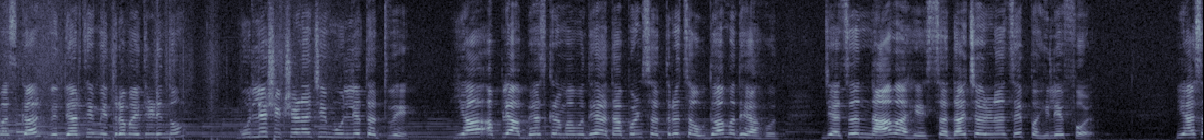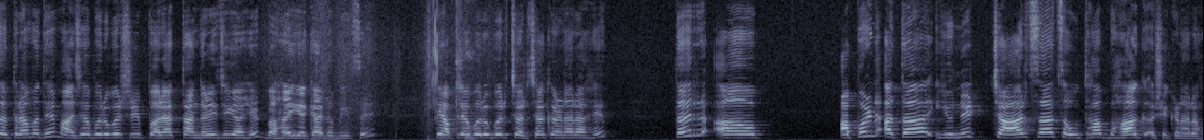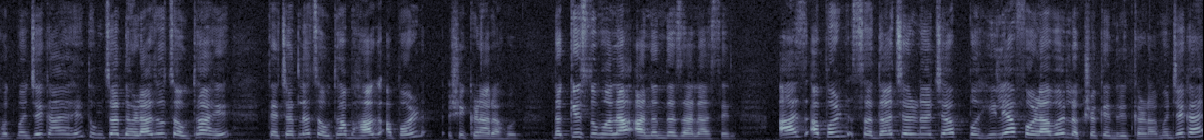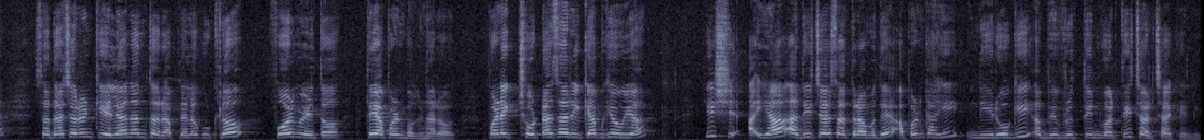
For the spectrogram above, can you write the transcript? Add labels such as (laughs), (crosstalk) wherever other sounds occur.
नमस्कार विद्यार्थी मित्र मैत्रिणींनो मूल्य शिक्षणाची मूल्य तत्वे या आपल्या अभ्यासक्रमामध्ये आता आपण सत्र चौदा मध्ये आहोत ज्याचं नाव आहे सदाचरणाचे पहिले फळ. या सत्रामध्ये माझ्याबरोबर श्री पराग तांदळे जी आहेत बहाई अकॅडमीचे. ते आपल्याबरोबर चर्चा करणार आहेत. तर आपण आता युनिट चारचा चौथा भाग शिकणार आहोत. म्हणजे काय आहे? तुमचा धडा जो चौथा आहे त्याच्यातला चौथा भाग आपण शिकणार आहोत. नक्कीच तुम्हाला आनंद झाला असेल. आज आपण सदाचरणाच्या पहिल्या फळावर लक्ष केंद्रित करणार. म्हणजे काय? सदाचरण केल्यानंतर आपल्याला कुठलं फळ मिळतं ते आपण बघणार आहोत. पण एक छोटासा रिकॅप घेऊया. की श- ह्या आधीच्या सत्रामध्ये आपण काही निरोगी अभिवृत्तींवरती चर्चा केली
